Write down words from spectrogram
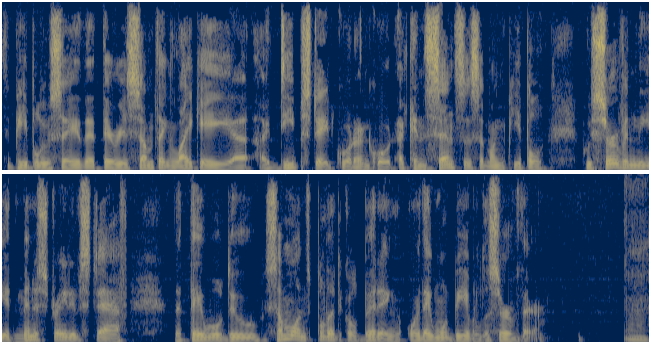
to people who say that there is something like a, uh, a deep state, quote unquote, a consensus among people who serve in the administrative staff that they will do someone's political bidding or they won't be able to serve there. Mm.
